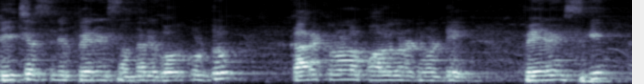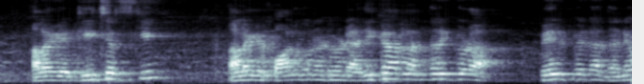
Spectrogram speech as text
టీచర్స్ని పేరెంట్స్ అందరినీ కోరుకుంటూ కార్యక్రమంలో పాల్గొన్నటువంటి పేరెంట్స్కి అలాగే టీచర్స్కి అలాగే పాల్గొన్నటువంటి అధికారులందరికీ కూడా పేరు పైన ధన్యవాదాలు.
